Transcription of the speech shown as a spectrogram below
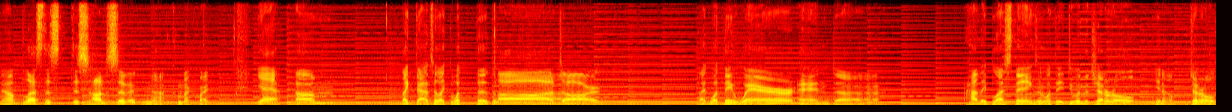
No, Bless this this Honda Civic. not not quite. Yeah. Um, like down to like what the, the Ah, uh, darn. like what they wear and uh, how they bless things and what they do in the general, you know, general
